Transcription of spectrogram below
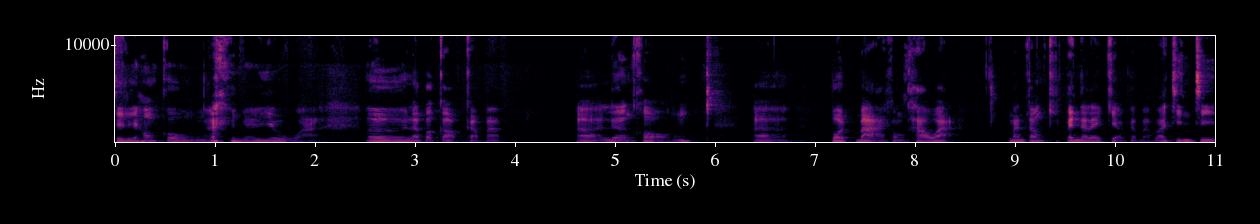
ซีรีส์ฮ่องกงอะไรอย่างเงี้ยอยู่อะ เออแล้วประกอบกับแบบเออเรื่องของเออบทบาทของเขาอะมันต้องเป็นอะไรเกี่ยวกับแบบว่าจีนจี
